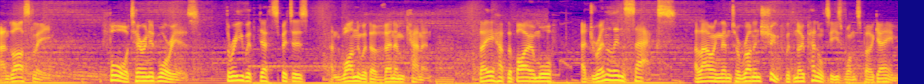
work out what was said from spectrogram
And lastly, four Tyranid warriors, three with Death Spitters, and one with a Venom cannon. They have the biomorph Adrenaline Sacs, allowing them to run and shoot with no penalties once per game.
